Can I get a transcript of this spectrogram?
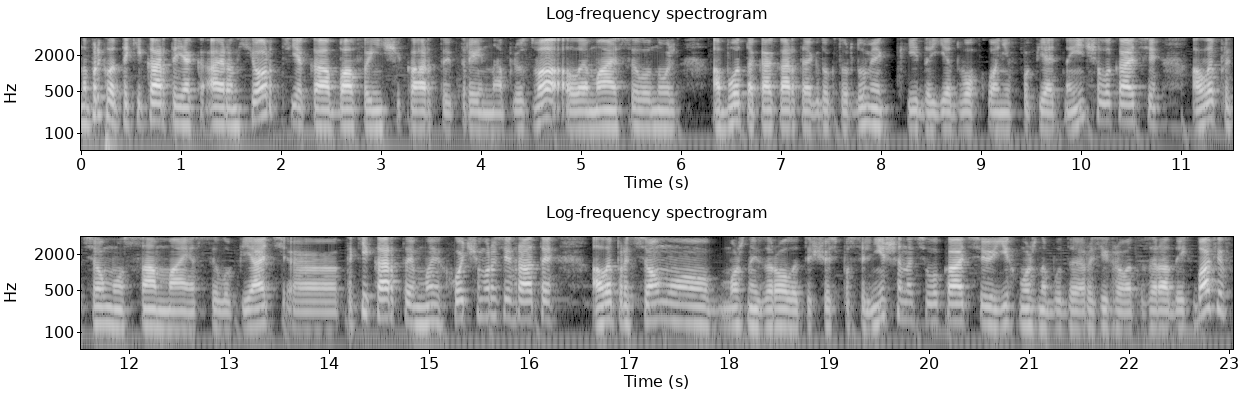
Наприклад, такі карти, як Iron Heart, яка бафа інші карти 3 на плюс 2, але має силу 0. Або така карта, як Доктор Doom, який дає двох клонів по 5 на інші локації, але при цьому сам має силу 5. Е, Такі карти ми хочемо розіграти, але при цьому можна і заролити щось посильніше на цю локацію. Їх можна буде розігрувати заради їх бафів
